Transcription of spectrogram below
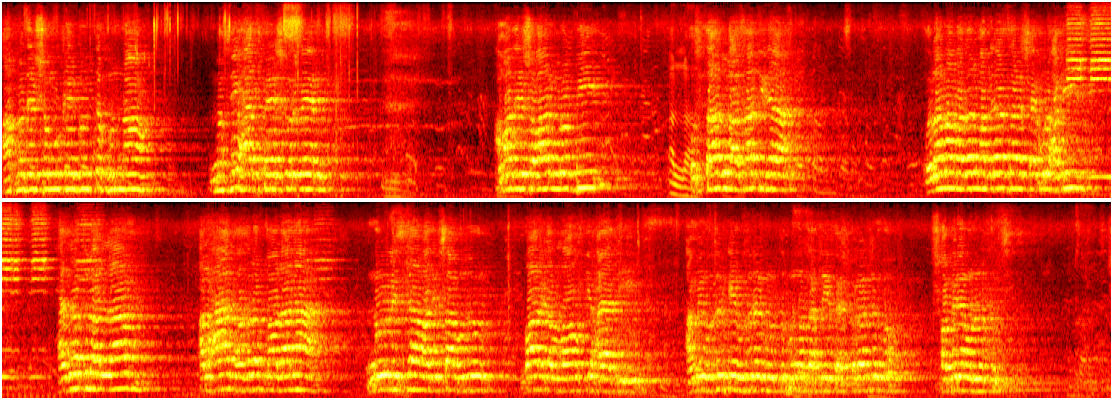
আপনাদের সম্মুখে গুরুত্বপূর্ণ নসিহাত পেশ করবেন। আমাদের সবার মুরব্বী আল্লাহ। উস্তাদুল আসাতিরা ওলামা বাজার মাদ্রাসার শেখুল হাদিস হজরতুল আল্লাম আলহাজ হজরত মৌলানা নুরুল ইসলাম আদিব সাহ হুজুর বারাক আল্লাহ হায়াতি আমি হুজুরকে হুজুরের গুরুত্বপূর্ণ চাকরি পেশ করার জন্য সবিনে অনুরোধ করছি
